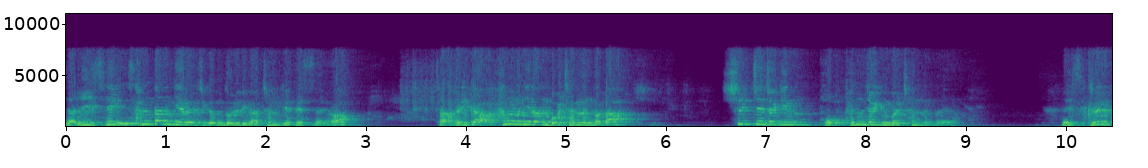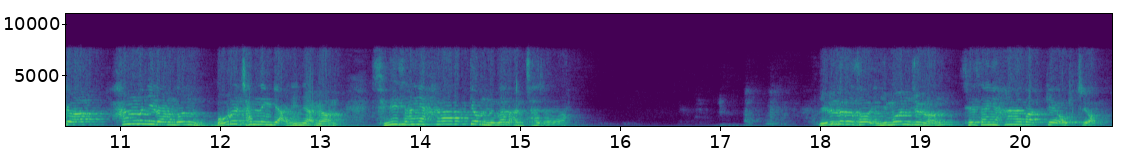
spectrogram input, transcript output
자, 이 세, 3단계로 지금 논리가 전개됐어요. 자, 그러니까 학문이란 뭘 찾는 거다? 실제적인 보편적인 걸 찾는 거예요. 그러니까 학문이라는 건 뭐를 찾는 게 아니냐면 세상에 하나밖에 없는 건 안 찾아요. 예를 들어서 임원주는 세상에 하나밖에 없죠.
